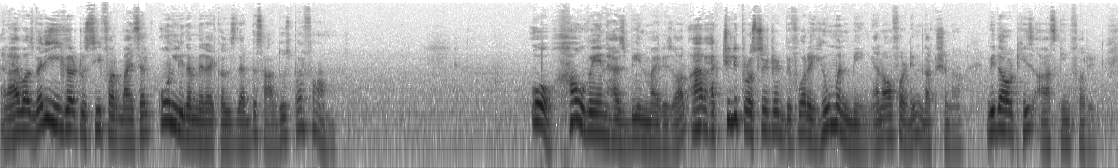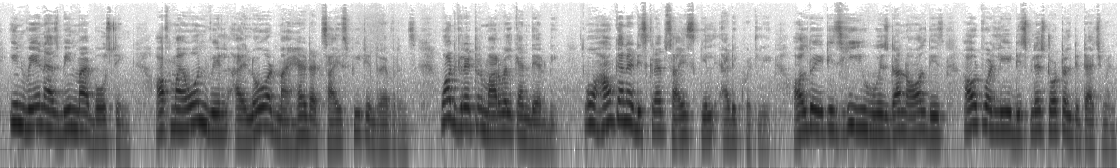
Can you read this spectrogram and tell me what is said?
And I was very eager to see for myself only the miracles that the sadhus perform. Oh, how vain has been my resolve! I have actually prostrated before a human being and offered him dakshana without his asking for it. In vain has been my boasting. Of my own will, I lowered my head at Sai's feet in reverence. What greater marvel can there be? Oh, how can I describe Sai's skill adequately? Although it is he who has done all this, outwardly he displays total detachment.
